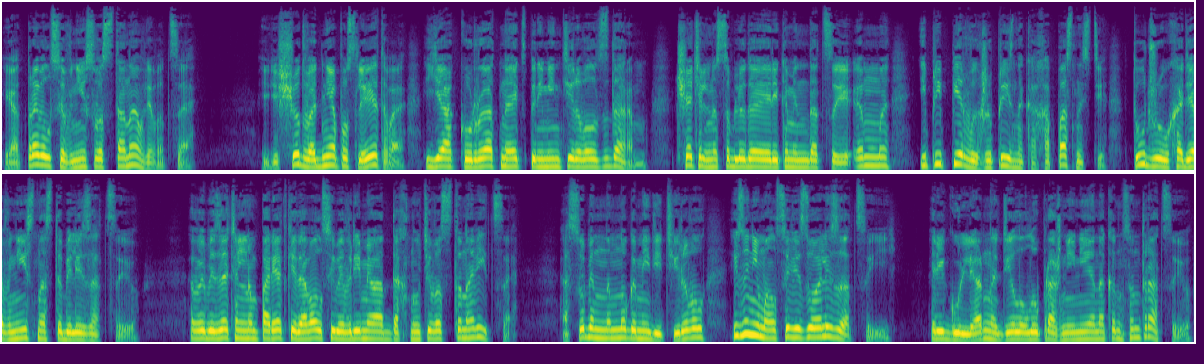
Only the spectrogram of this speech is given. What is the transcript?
и отправился вниз восстанавливаться. Еще два дня после этого я аккуратно экспериментировал с даром, тщательно соблюдая рекомендации Эммы и при первых же признаках опасности тут же уходя вниз на стабилизацию. В обязательном порядке давал себе время отдохнуть и восстановиться. Особенно много медитировал и занимался визуализацией. регулярно делал упражнения на концентрацию,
